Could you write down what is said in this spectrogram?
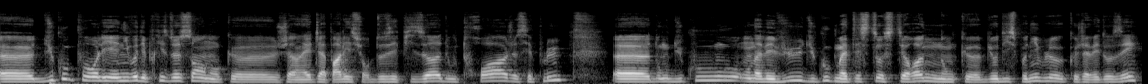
Euh, du coup, pour les niveaux des prises de sang, donc euh, j'en avais déjà parlé sur deux épisodes ou trois, je sais plus. Euh, donc du coup, on avait vu du coup que ma testostérone, donc biodisponible que j'avais dosée,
